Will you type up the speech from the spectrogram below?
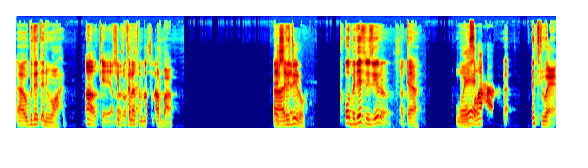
آه وبديت أنمي واحد. آه okay يلا شفت ثلاثة من أصل أربعة. آه الأنمي؟ اوه بديت Re:Zero okay. yeah. وين؟ وصراحة أنت الوعي.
